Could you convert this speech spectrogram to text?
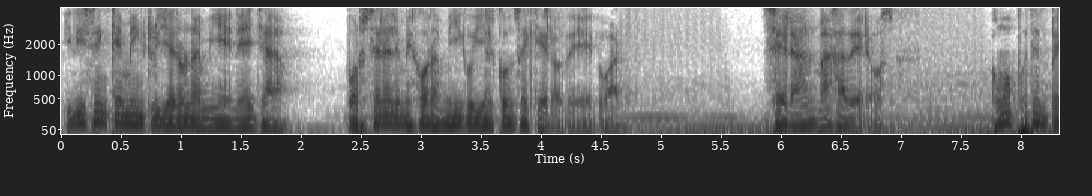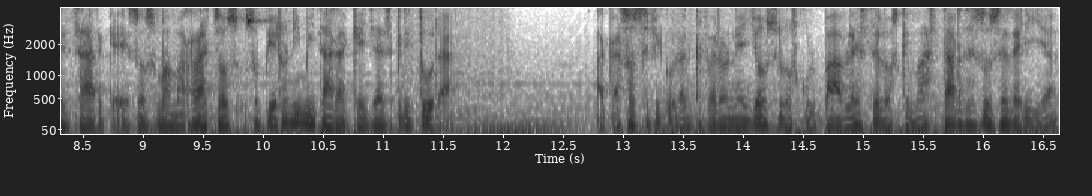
y dicen que me incluyeron a mí en ella por ser el mejor amigo y el consejero de Edward. Serán majaderos. ¿Cómo pueden pensar que esos mamarrachos supieron imitar aquella escritura? ¿Acaso se figuran que fueron ellos los culpables de los que más tarde sucedería?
